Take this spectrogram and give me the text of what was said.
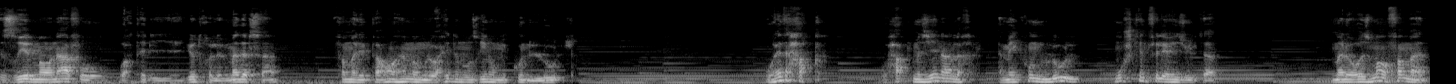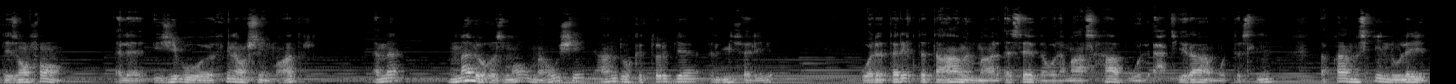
الصغير ما نعرفوا وقت اللي يدخل المدرسة فما لي بارون همهم الوحيد انه صغيرهم يكون اللول. وهذا حق وحق مزيان على الآخر أما يكون الأول مش كان في les résultats malheureusement فما des enfants يجيبوا 22 معدل أما malheureusement ماهوش عندك التربيه المثالية. ولا طريقة التعامل مع الأساتذة ولا مع أصحابه والاحترام والتسليم تلقاه مسكين الوليد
